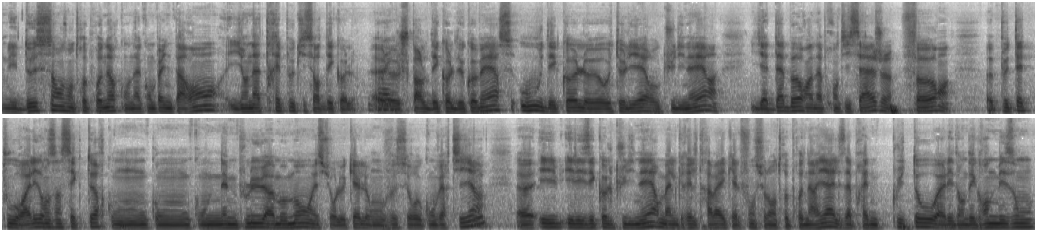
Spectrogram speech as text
les 200 entrepreneurs qu'on accompagne par an, il y en a très peu qui sortent d'école. Euh, Ouais. je parle d'école de commerce ou d'école euh, hôtelière ou culinaire. Il y a d'abord un apprentissage fort, euh, peut-être pour aller dans un secteur qu'on n'aime plus à un moment et sur lequel on veut se reconvertir. Euh, et, et les écoles culinaires, malgré le travail qu'elles font sur l'entrepreneuriat, elles apprennent plutôt à aller dans des grandes maisons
